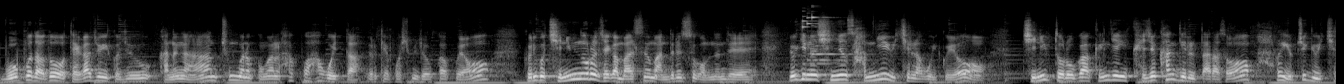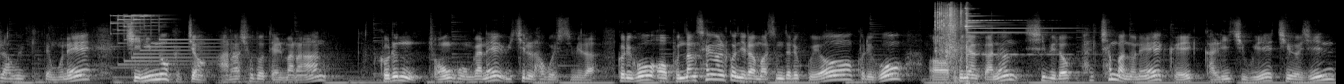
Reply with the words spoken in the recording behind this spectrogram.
무엇보다도 대가족이 거주 가능한 충분한 공간을 확보하고 있다. 이렇게 보시면 좋을 것 같고요. 그리고 진입로를 제가 말씀 안 드릴 수가 없는데 여기는 신년 3리에 위치를 하고 있고요. 진입도로가 굉장히 쾌적한 길을 따라서 바로 옆쪽에 위치를 하고 있기 때문에 진입로 걱정 안 하셔도 될 만한 그런 좋은 공간에 위치를 하고 있습니다. 그리고 어, 분당 생활권이라 말씀드렸고요. 그리고 어, 분양가는 11억 8천만 원의 계획 관리 지구에 지어진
